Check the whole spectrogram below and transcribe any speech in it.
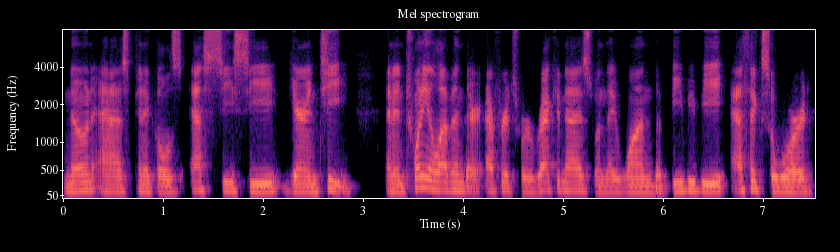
known as Pinnacle's SCC guarantee. And in 2011, their efforts were recognized when they won the BBB Ethics Award,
